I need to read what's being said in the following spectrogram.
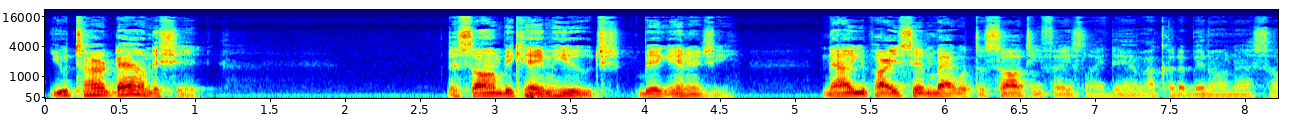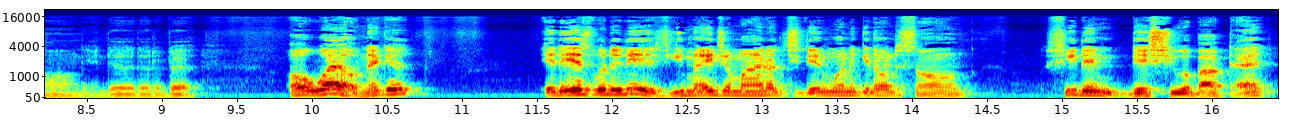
You turned down the shit. The song became huge, big energy. Now you probably sitting back with the salty face, like, damn, I could have been on that song and da da da da. Oh well, nigga. It is what it is. You made your mind up you didn't want to get on the song. She didn't dish you about that.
